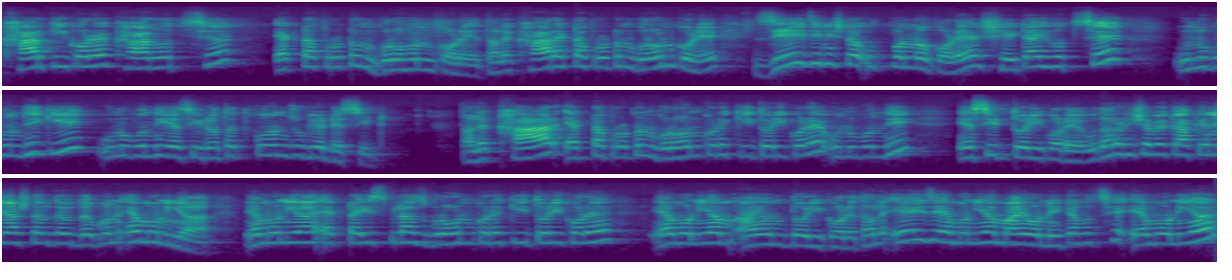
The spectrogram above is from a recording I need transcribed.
খার কি করে? খার হচ্ছে একটা প্রোটন গ্রহণ করে। তাহলে খার একটা প্রোটন গ্রহণ করে, যেই জিনিসটা উৎপন্ন করে, সেটাই হচ্ছে অনুবন্ধী কি? অনুবন্ধী অ্যাসিড অর্থাৎ কনজুগেট অ্যাসিড তাহলে ক্ষার একটা প্রোটন গ্রহণ করে কি তৈরি করে? অনুবন্ধী অ্যাসিড তৈরি করে। উদাহরণ হিসেবে কাকে নিয়ে আসতে হবে? যেমন অ্যামোনিয়া। অ্যামোনিয়া একটা ইস প্লাস গ্রহণ করে কি তৈরি করে? অ্যামোনিয়াম আয়ন তৈরি করে। তাহলে এই যে অ্যামোনিয়াম আয়ন, এটা হচ্ছে অ্যামোনিয়ার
